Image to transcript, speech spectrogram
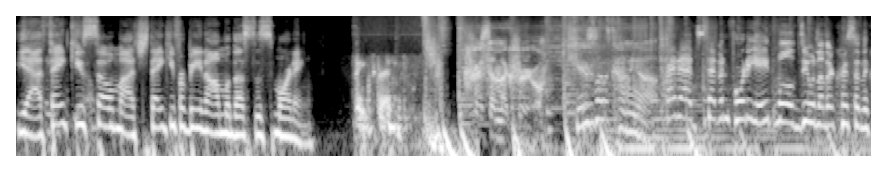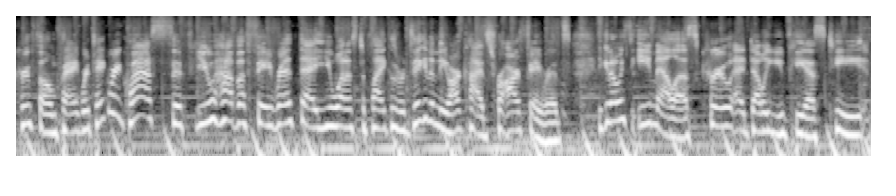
Yeah. Thank you so much. Thank you for being on with us this morning. Thanks, Chris. Chris and the crew. Here's what's coming up. Right at 748, we'll do another Chris and the Crew phone prank. We're taking requests. If you have a favorite that you want us to play, because we're digging in the archives for our favorites, you can always email us, crew at WPST.com.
